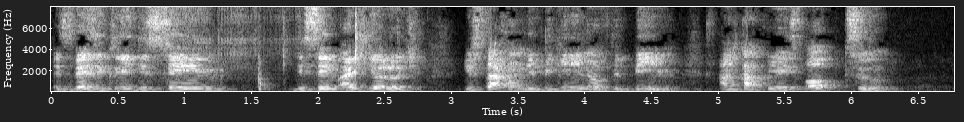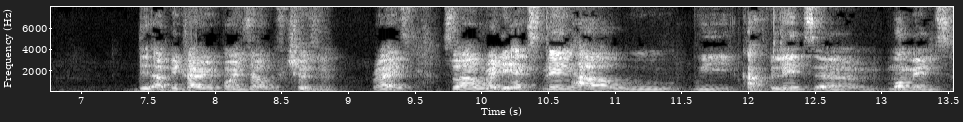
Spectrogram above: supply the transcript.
it's basically the same the same ideology. You start from the beginning of the beam and calculate up to the arbitrary points that we've chosen, right? So I already explained how we calculate um, moments.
